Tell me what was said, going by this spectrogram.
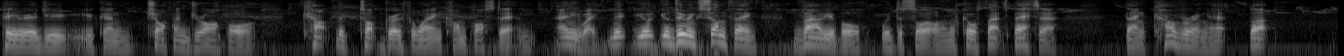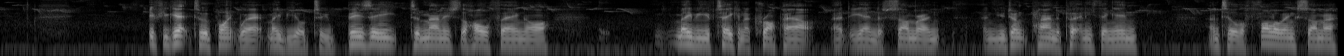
period you, you can chop and drop or cut the top growth away and compost it. And anyway, you're, you're doing something valuable with the soil. And of course that's better than covering it. But if you get to a point where maybe you're too busy to manage the whole thing or maybe you've taken a crop out at the end of summer and, and you don't plan to put anything in until the following summer,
